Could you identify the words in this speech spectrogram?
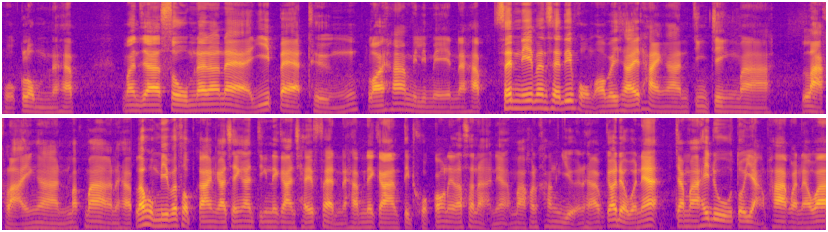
หัวกลมนะครับ มันจะซูมได้ตั้งแต่ 28 ถึง 105มิลลิเมตรนะครับเซตนี้เป็นเซตที่ผมเอาไปใช้ถ่ายงานจริง ๆ มาหลากหลายงานมาก ๆ นะครับ แล้วผมมีประสบการณ์การใช้งานจริงในการใช้แฟลชนะครับ ในการติดหัวกล้องในลักษณะเนี้ยมาค่อนข้างเยอะนะครับ ก็เดี๋ยววันนี้จะมาให้ดูตัวอย่างภาพกันนะว่า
